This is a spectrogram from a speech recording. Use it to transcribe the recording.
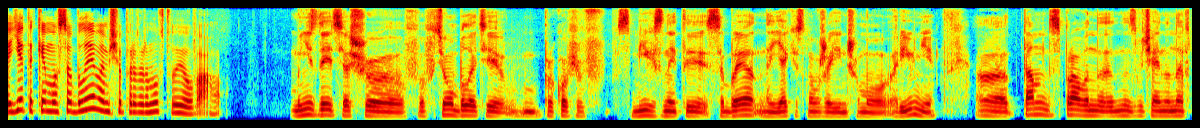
є таким особливим, що привернув твою увагу? Мені здається, що в цьому балеті Прокофів зміг знайти себе на якісно вже іншому рівні. Там справа надзвичайно не в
